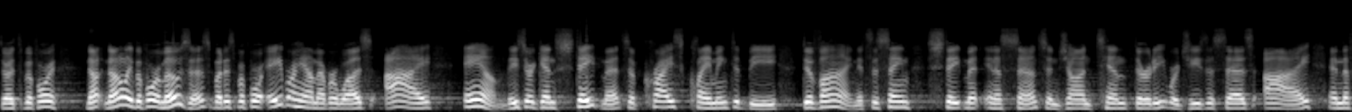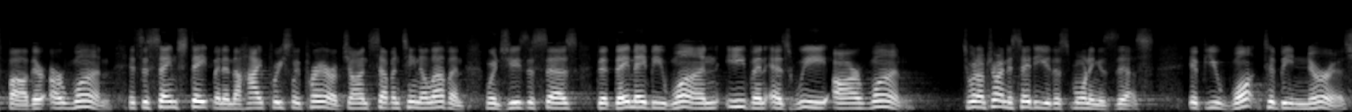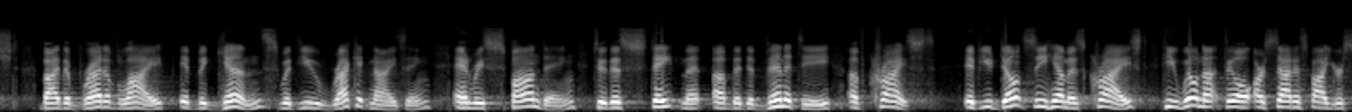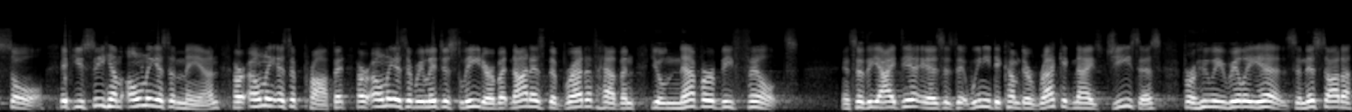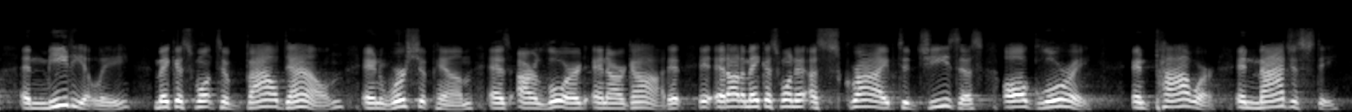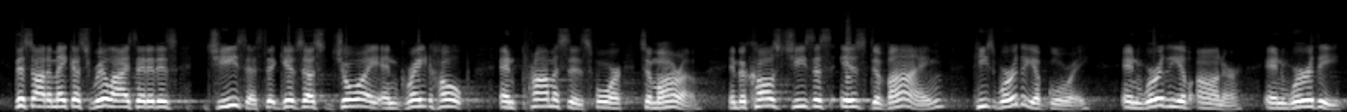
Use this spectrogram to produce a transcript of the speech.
So it's before, not, not only before Moses, but it's before Abraham ever was, I am. These are again statements of Christ claiming to be divine. It's the same statement in a sense in John 10:30 where Jesus says, "I and the Father are one." It's the same statement in the high priestly prayer of John 17:11 when Jesus says that they may be one even as we are one. So what I'm trying to say to you this morning is this: if you want to be nourished by the bread of life, it begins with you recognizing and responding to this statement of the divinity of Christ. If you don't see him as Christ, he will not fill or satisfy your soul. If you see him only as a man, or only as a prophet, or only as a religious leader, but not as the bread of heaven, you'll never be filled. And so the idea is, is that we need to come to recognize Jesus for who he really is. And this ought to immediately make us want to bow down and worship Him as our Lord and our God. It, it, it ought to make us want to ascribe to Jesus all glory and power and majesty. This ought to make us realize that it is Jesus that gives us joy and great hope and promises for tomorrow. And because Jesus is divine, He's worthy of glory and worthy of honor and worthy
